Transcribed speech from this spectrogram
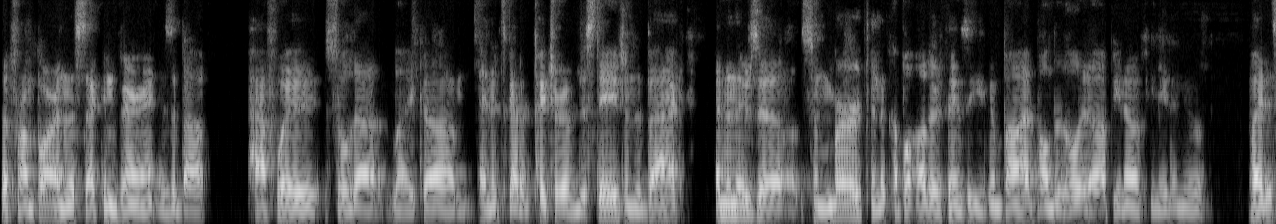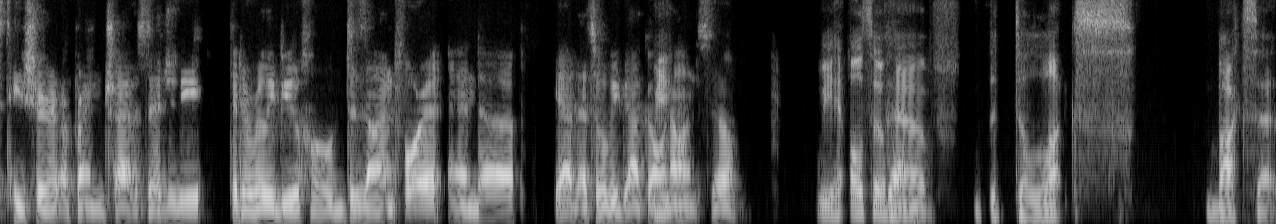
the front bar, and the second variant is about halfway sold out. Like, um, and it's got a picture of the stage in the back. And then there's a some merch and a couple other things that you can buy, bundle it up. You know, if you need a new Vitus T-shirt, our friend Travis Edgety did a really beautiful design for it, and uh, yeah, that's what we got going We- on. So. We also Yeah. have the deluxe box set,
